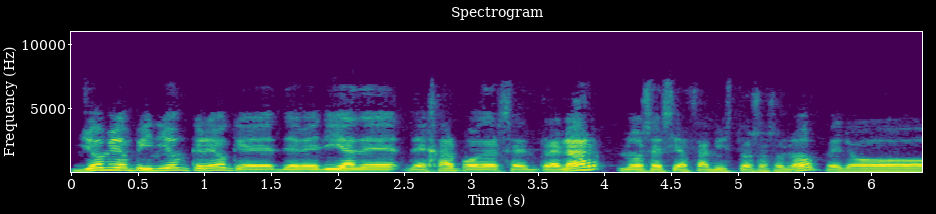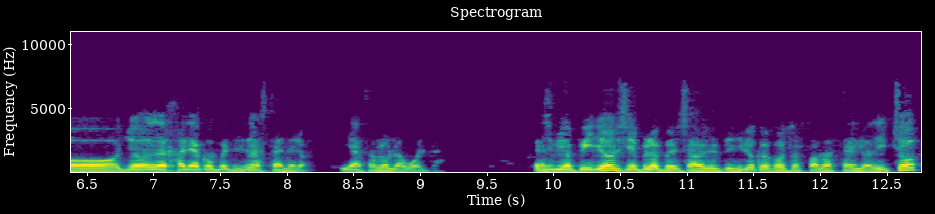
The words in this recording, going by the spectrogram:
Yo, mi opinión, creo que debería de dejar poderse entrenar. No sé si hace amistosos o no, pero yo dejaría competición hasta enero y hacerlo una vuelta. Es mi opinión, siempre lo he pensado desde el principio, creo que otros farmacéuticos lo he dicho.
